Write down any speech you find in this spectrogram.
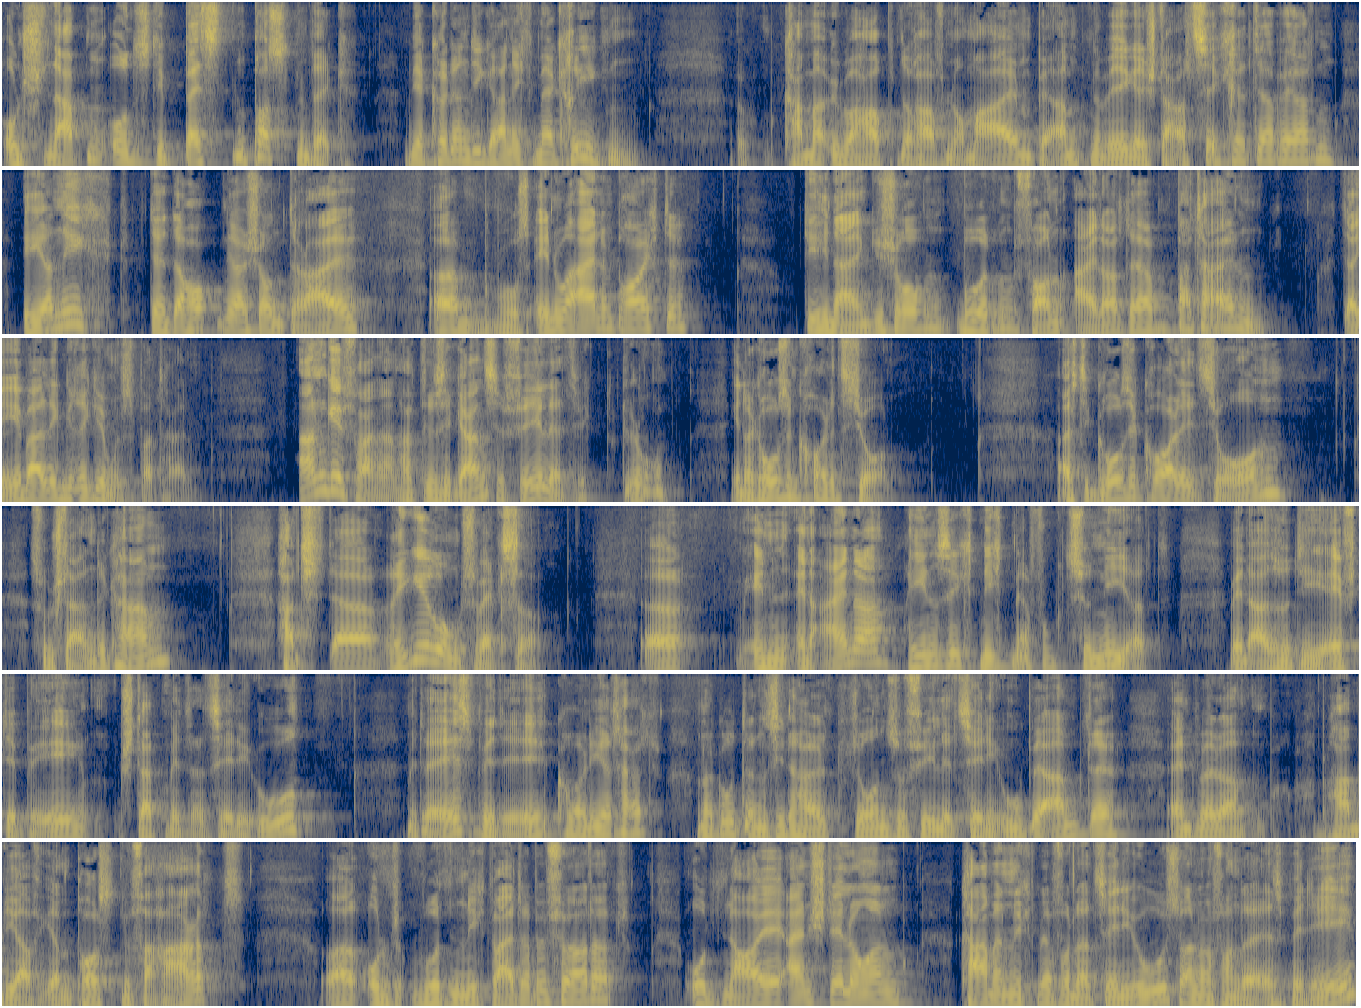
und schnappen uns die besten Posten weg. Wir können die gar nicht mehr kriegen. Kann man überhaupt noch auf normalem Beamtenwege Staatssekretär werden? Eher nicht, denn da hocken ja schon drei, ähm, wo es eh nur einen bräuchte die hineingeschoben wurden von einer der Parteien, der jeweiligen Regierungsparteien. Angefangen hat diese ganze Fehlentwicklung in der Großen Koalition. Als die Große Koalition zustande kam, hat der Regierungswechsel in, in einer Hinsicht nicht mehr funktioniert. Wenn also die FDP statt mit der CDU mit der SPD koaliert hat, na gut, dann sind halt so und so viele CDU-Beamte, entweder haben die auf ihrem Posten verharrt äh, und wurden nicht weiter befördert und neue Einstellungen kamen nicht mehr von der CDU, sondern von der SPD.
